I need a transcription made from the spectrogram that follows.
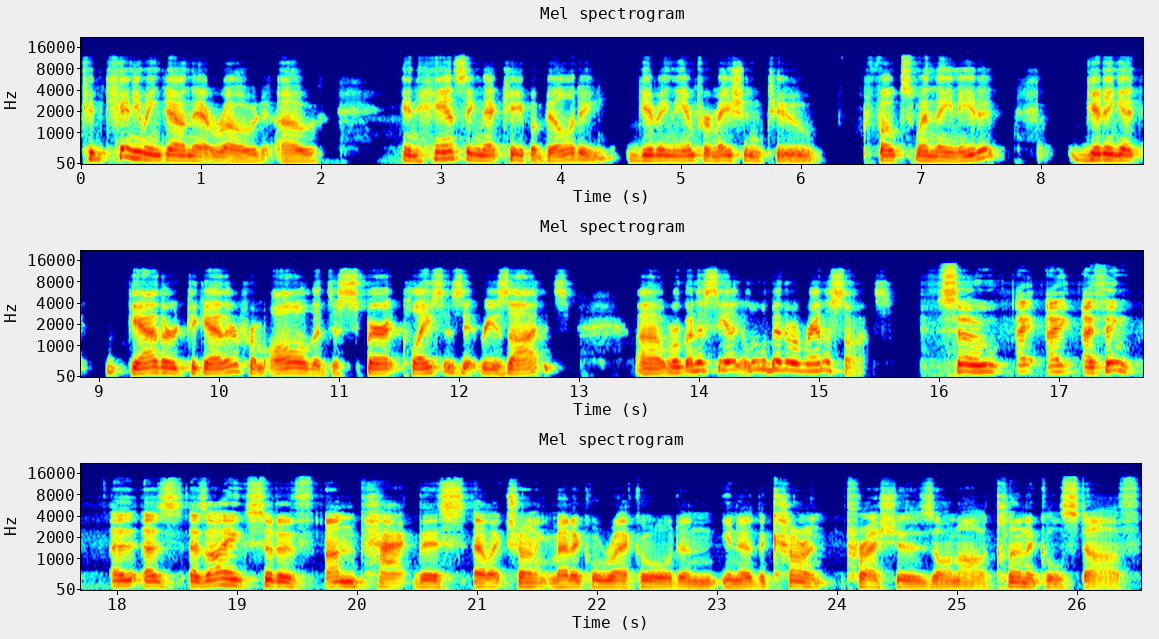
continuing down that road of enhancing that capability, giving the information to folks when they need it, getting it gathered together from all the disparate places it resides, uh, we're going to see a little bit of a renaissance. So I, I, I think as as I sort of unpack this electronic medical record and you know the current pressures on our clinical staff,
